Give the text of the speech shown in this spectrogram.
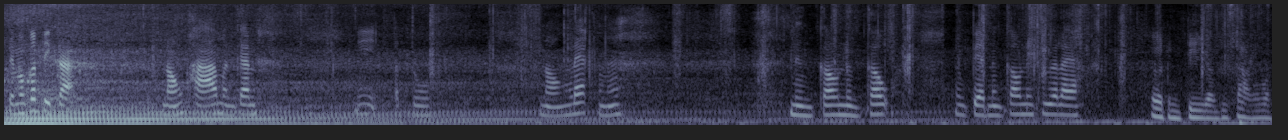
แต่มันก็ติดกับหนองผาเหมือนกัน นี่ประตูหนองแรกนะหนึ่งเก้าหนึ่งเก้าหนึ่งแปดหนึ่งเก้านี่คืออะไรอะเออเป็นปีกันที่สร้างหรือเปล่า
